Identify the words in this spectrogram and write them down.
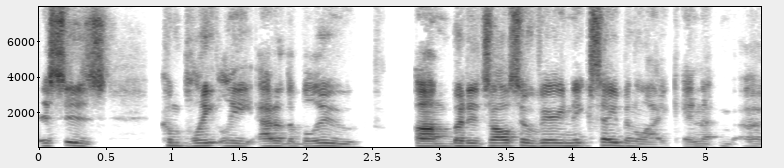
this is completely out of the blue. Um, but it's also very Nick Saban like. And uh,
